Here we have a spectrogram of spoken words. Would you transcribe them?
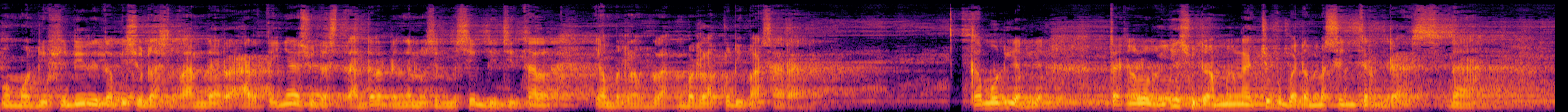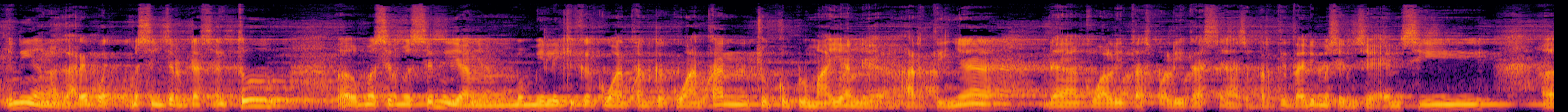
memodif sendiri, tapi sudah standar. Artinya sudah standar dengan mesin-mesin digital yang berlaku, berlaku di pasaran. Kemudian teknologinya sudah mengacu kepada mesin cerdas. Nah, ini yang agak repot. Mesin cerdas itu e, mesin-mesin yang memiliki kekuatan-kekuatan cukup lumayan ya. Artinya ada kualitas-kualitasnya seperti tadi mesin CNC e,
